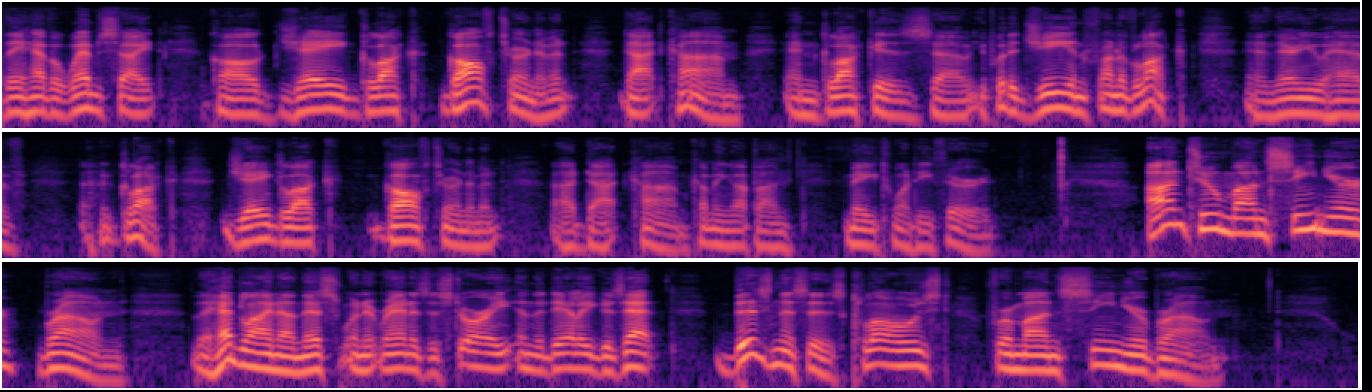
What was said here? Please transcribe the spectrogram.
they have a website called jgluckgolftournament.com, and Gluck is you put a G in front of luck, and there you have Gluck, J Gluck Golf Tournament. Uh, dot com, coming up on May 23rd. On to Monsignor Brown. The headline on this, when it ran as a story in the Daily Gazette Businesses closed for Monsignor Brown.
